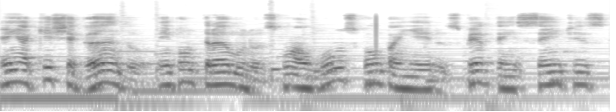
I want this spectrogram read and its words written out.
Em Aqui Chegando, encontramos-nos com alguns companheiros pertencentes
